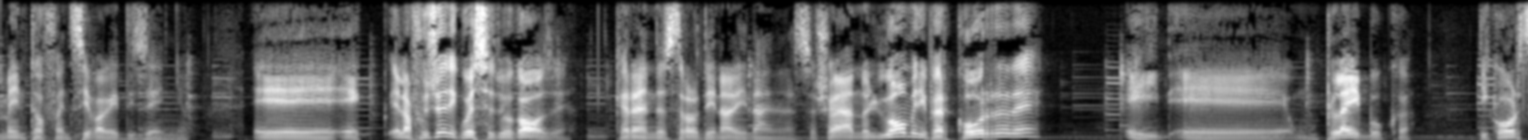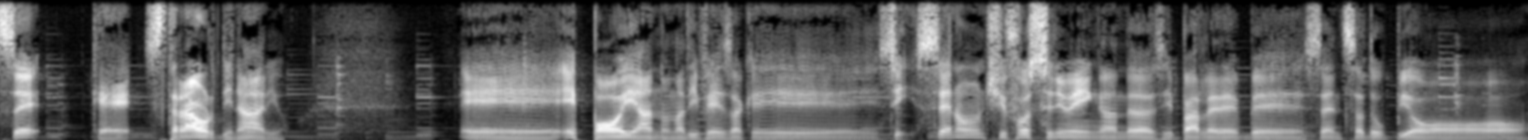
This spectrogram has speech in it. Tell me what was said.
mente offensiva che disegna. E, e, la fusione di queste due cose che rende straordinari i Niners. Cioè hanno gli uomini per correre e, e un playbook di corse che è straordinario. E, e, poi hanno una difesa che, sì, se non ci fosse New England si parlerebbe senza dubbio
